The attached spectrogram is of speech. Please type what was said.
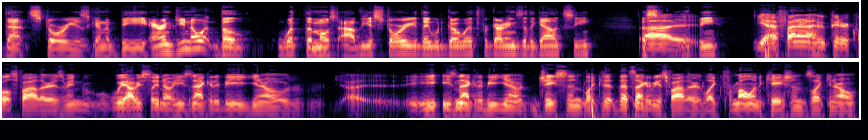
that story is going to be. Aaron, do you know what the what the most obvious story they would go with for Guardians of the Galaxy uh, would be? Yeah, finding out who Peter Quill's father is. I mean, we obviously know he's not going to be, you know, uh, he, he's not going to be, you know, J'son. Like that's not going to be his father. Like from all indications, like you know,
